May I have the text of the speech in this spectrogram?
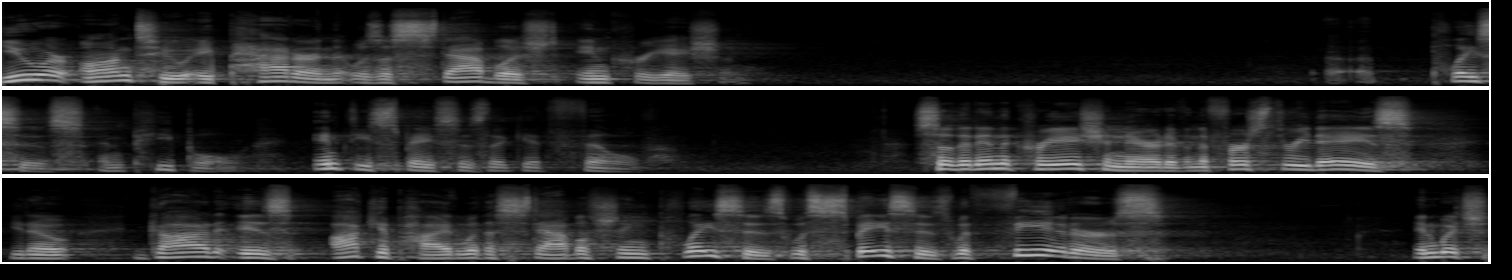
you are onto a pattern that was established in creation. Uh, places and people, empty spaces that get filled. So that in the creation narrative, in the first three days, you know, God is occupied with establishing places, with spaces, with theaters in which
